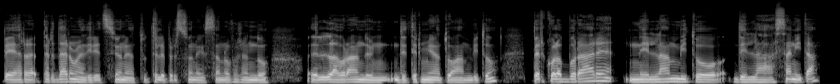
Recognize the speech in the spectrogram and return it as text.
per, per, dare una direzione a tutte le persone che stanno facendo, eh, lavorando in determinato ambito, per collaborare nell'ambito della sanità.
